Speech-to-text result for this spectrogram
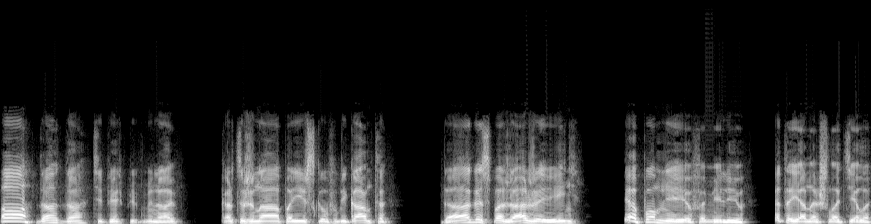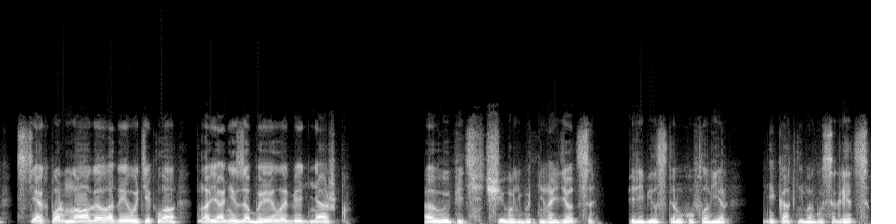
А, да, да, теперь припоминаю. Кажется, жена парижского фабриканта. Да, госпожа Живинь. Я помню ее фамилию. Это я нашла тело. С тех пор много воды утекло, но я не забыла бедняжку. — А выпить чего-нибудь не найдется? — перебил старуху Флавьер. — Никак не могу согреться.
